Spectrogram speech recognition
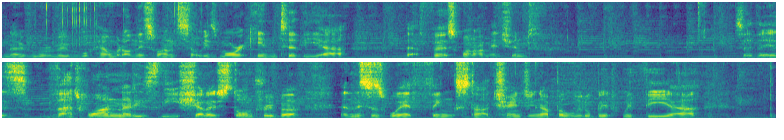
no removable helmet on this one, so he's more akin to the uh, that first one I mentioned. So there's that one, that is the Shadow Stormtrooper, and this is where things start changing up a little bit with the, uh, the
